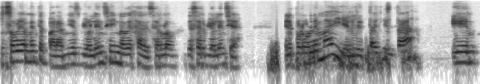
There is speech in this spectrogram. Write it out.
pues obviamente para mí es violencia y no deja de serlo, de ser violencia. El problema y el detalle está en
